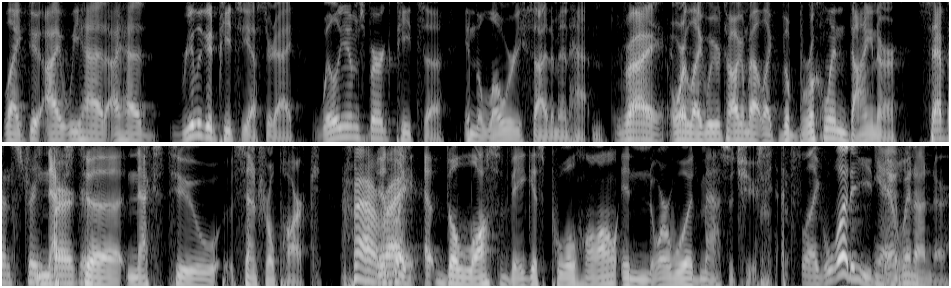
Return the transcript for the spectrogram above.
Like, dude, I, we had, I had really good pizza yesterday. Williamsburg Pizza in the Lower East Side of Manhattan. right. Or like we were talking about, like the Brooklyn Diner Seventh Street next Burger. to next to Central Park. All It's right. like uh, the Las Vegas Pool Hall in Norwood, Massachusetts. Like, what are you Yeah, it doing? went under.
